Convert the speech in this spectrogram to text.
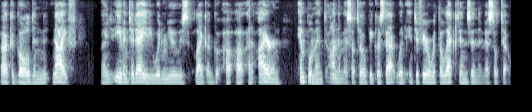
like a golden knife. And even today, you wouldn't use like a, a- a- an iron implement on the mistletoe because that would interfere with the lectins in the mistletoe.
